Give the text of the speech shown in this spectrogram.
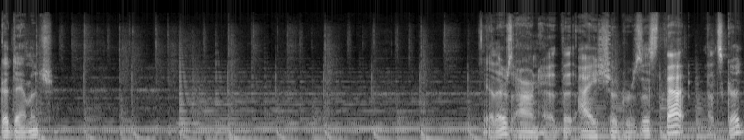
Good damage. Yeah, there's Iron Head. That I should resist that. That's good.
